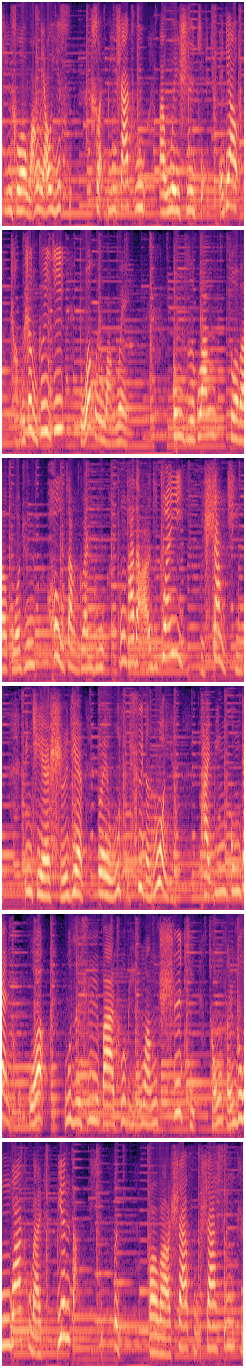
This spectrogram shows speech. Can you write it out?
听说王辽已死，率兵杀出，把卫士解决掉，乘胜追击，夺回王位。公子光做了国君，厚葬专诸，封他的儿子专义为上卿。并且实践对伍子胥的诺言，派兵攻占楚国。伍子胥把楚平王尸体从坟中挖出来，鞭打铁粪，报了杀父杀兄之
